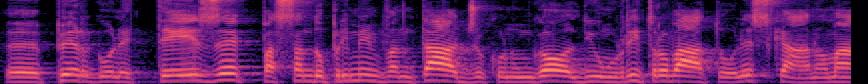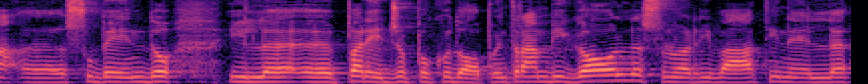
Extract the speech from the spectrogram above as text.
eh, Pergolettese, passando prima in vantaggio con un gol di un ritrovato Lescano, ma eh, subendo il eh, pareggio poco dopo. Entrambi i gol sono arrivati nel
